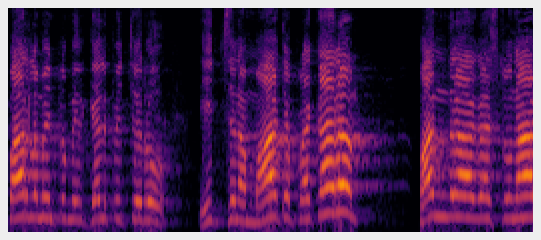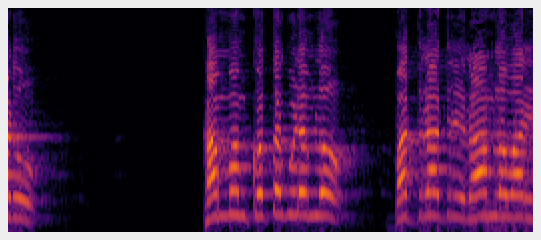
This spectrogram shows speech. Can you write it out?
పార్లమెంట్లు మీరు గెలిపించారు. ఇచ్చిన మాట ప్రకారం పంద్ర ఆగస్టు నాడు ఖమ్మం కొత్తగూడెంలో భద్రాద్రి రాముల వారి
